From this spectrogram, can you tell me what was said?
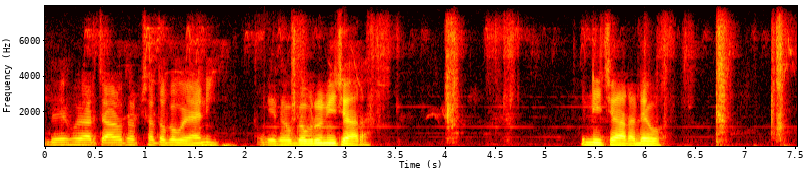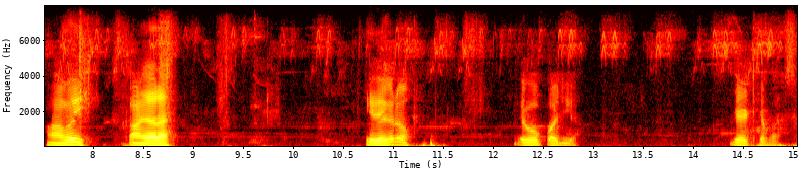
देखो यार, चारों तरफ़ छतों पे कोई है नहीं। ये देखो, गबरू नीचे आ रहा है। नीचे आ रहा है, देखो। हाँ भाई, कहाँ जा रहा है? ये देख रहे हो? देखो पहुँच गया, गेट के पास।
